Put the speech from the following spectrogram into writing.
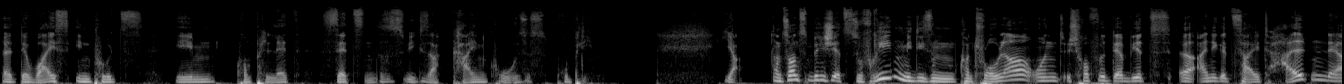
äh, Device-Inputs eben komplett setzen. Das ist wie gesagt kein großes Problem. Ja, ansonsten bin ich jetzt zufrieden mit diesem Controller und ich hoffe, der wird äh, einige Zeit halten. Der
